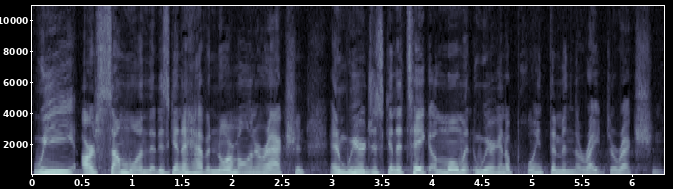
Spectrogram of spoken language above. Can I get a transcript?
We are someone that is going to have a normal interaction, and we're just going to take a moment and we're going to point them in the right direction.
